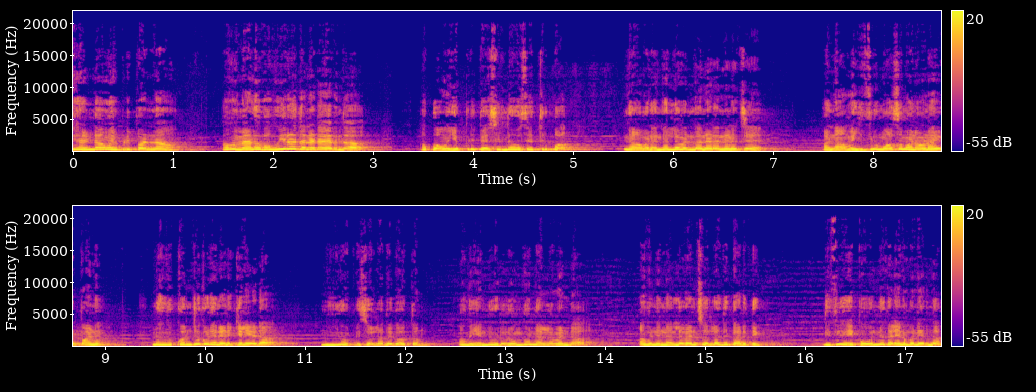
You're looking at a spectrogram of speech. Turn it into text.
ஏன்டா அவன் இப்படி பண்ணான்? அவன் மேல அவன் உயிரா தானடா இருந்தா? அப்போ அவன் எப்படி பேசியிருந்தா அவன் செத்துருப்பா? நான் அவனை நல்லவன் தானடா நினைச்சேன். ஆனா அவன் இவ்வளவு மோசமானவனா இருப்பான்னு நாங்க கொஞ்சம் கூட நினைக்கலையேடா. நீயும் அப்படி சொல்லாத கௌதம். அவன் என்னோட ரொம்ப நல்லவன்டா. அவனை நல்லவன் சொல்லாத கார்த்திக். திவ்யா இப்போ ஒண்ணு கல்யாணம் பண்ணியிருந்தா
